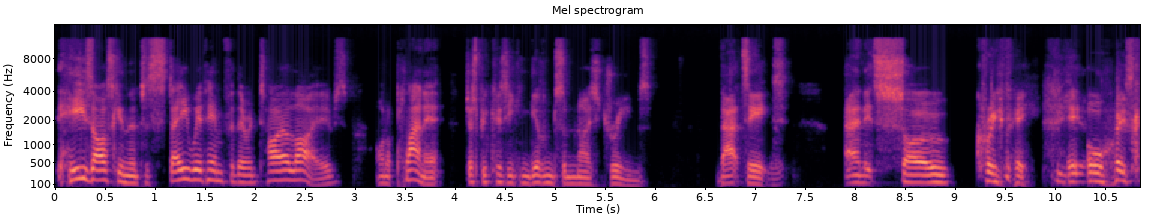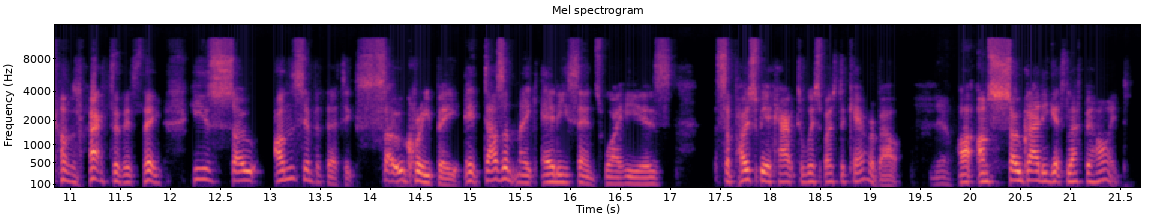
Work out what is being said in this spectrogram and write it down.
he's asking them to stay with him for their entire lives on a planet just because he can give them some nice dreams. That's it. And it's so creepy. It always comes back to this thing. He is so unsympathetic, so creepy. It doesn't make any sense why he is supposed to be a character we're supposed to care about. Yeah. I, I'm so glad he gets left behind.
